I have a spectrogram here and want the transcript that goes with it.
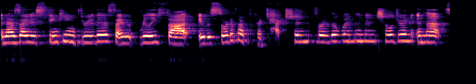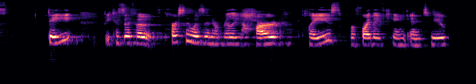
And as I was thinking through this, I really thought it was sort of a protection for the women and children in that state, because if a person was in a really hard place before they came into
